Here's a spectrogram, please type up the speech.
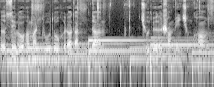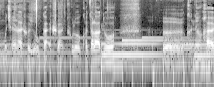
呃，C 罗和曼朱都回到大名单。球队的伤病情况目前来说有改善，除了夸德拉多，呃，可能还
